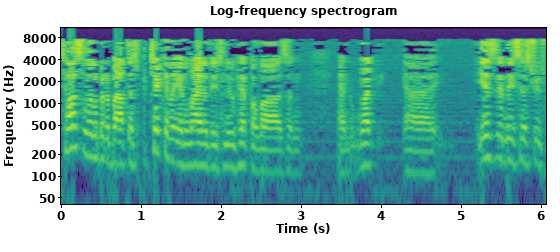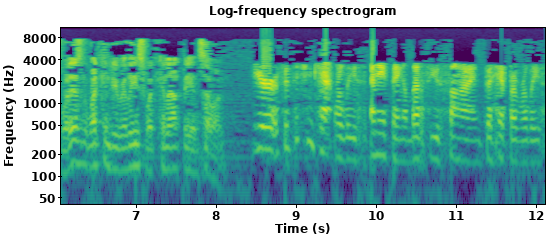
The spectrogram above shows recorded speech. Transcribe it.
Tell us a little bit about this, particularly in light of these new HIPAA laws and, and what uh, is in these histories, what isn't, what can be released, what cannot be, and so on. Your physician can't release anything unless you sign the HIPAA release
